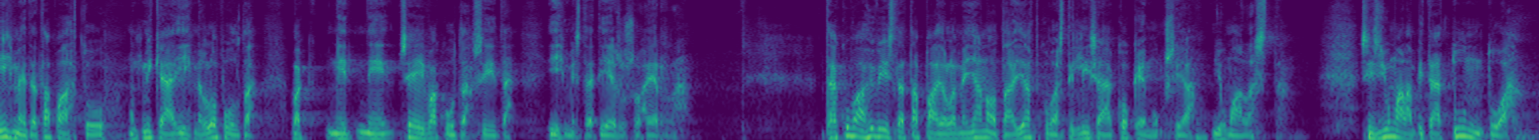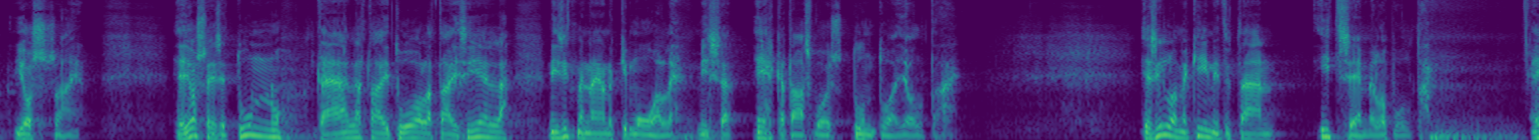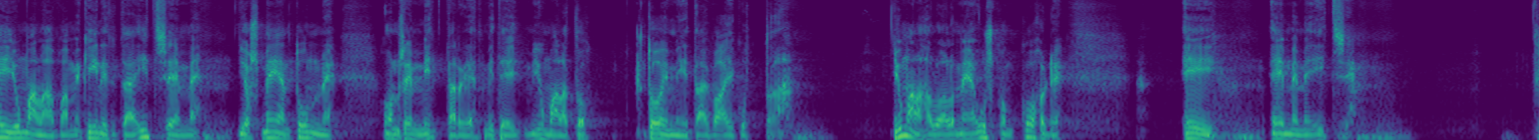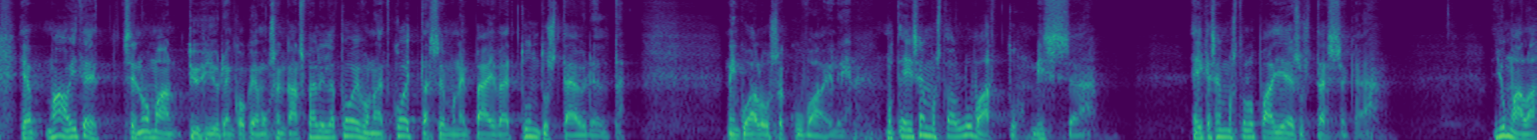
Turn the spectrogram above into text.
Ihmeitä tapahtuu, mutta mikään ihme lopulta, vaikka, niin, niin se ei vakuuta siitä ihmistä, että Jeesus on Herra. Tämä kuvaa hyvin sitä tapaa, jolla me janotaan jatkuvasti lisää kokemuksia Jumalasta. Siis Jumalan pitää tuntua jossain. Ja jos ei se tunnu täällä tai tuolla tai siellä, niin sitten mennään jonnekin muualle, missä ehkä taas voisi tuntua joltain. Ja silloin me kiinnitytään itseemme lopulta. Ei Jumalaan, vaan me kiinnitytään itseemme, jos meidän tunne on sen mittari, että miten Jumala to, toimii tai vaikuttaa. Jumala haluaa olla meidän uskon kohde, ei, emme me itse. Ja mä oon itse sen oman tyhjyyden kokemuksen kanssa välillä toivonut, että koittaa semmoinen päivä, että tuntuisi täydeltä, niin kuin alussa kuvailin. Mutta ei semmoista ole luvattu missään. Eikä semmoista lupaa Jeesus tässäkään. Jumala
